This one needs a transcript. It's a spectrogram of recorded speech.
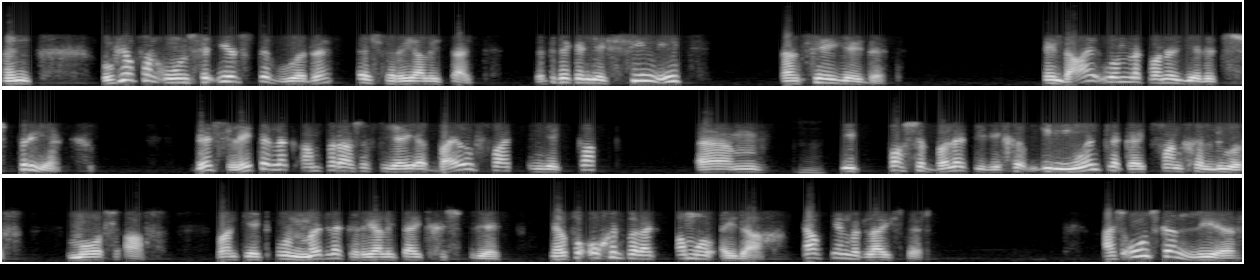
En hoeveel van ons se eerste woorde is realiteit? Dit beteken jy sien iets, dan sê jy dit. En daai oomblik wanneer jy dit spreek, dis letterlik amper asof jy 'n byl vat en jy kap ehm um, die possibility, die die moontlikheid van geloof mors af, want jy het onmiddellik realiteit gespreek. Nou vir oggend wil ek almal uitdag, elkeen wat luister. As ons kan leer,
